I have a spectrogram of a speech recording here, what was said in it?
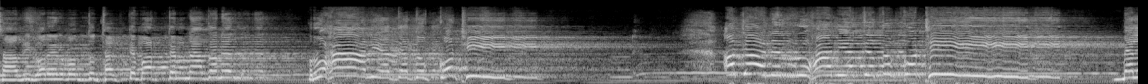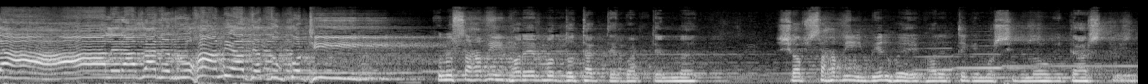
সাহাবি ঘরের মধ্যে থাকতে পারতেন না আজানের। রুহানিয়াত এত কঠিন। আজানের রুহানিয়াত রুহানিয়াত এত কঠিন। কোন সাহাবি ঘরের মধ্যে থাকতে পারতেন না। সব সাহাবি বের হয়ে ঘরের থেকে মসজিদ নবীতে আসতেন।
